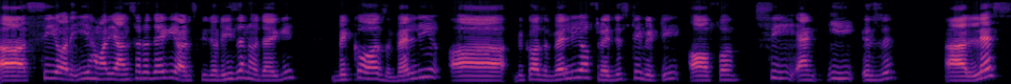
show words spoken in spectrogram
C और ई e हमारी आंसर हो जाएगी और इसकी जो रीजन हो जाएगी because value because value of resistivity of C and E is less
